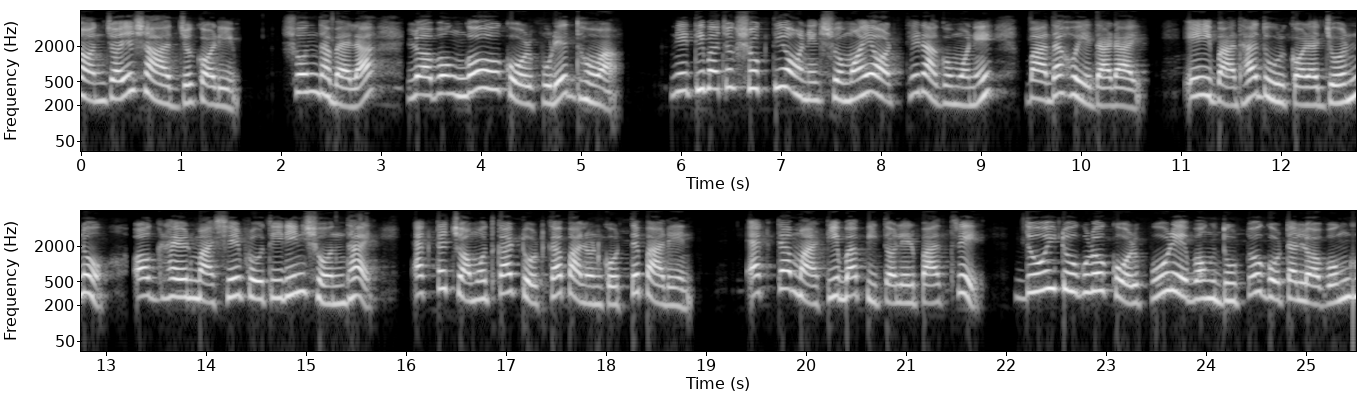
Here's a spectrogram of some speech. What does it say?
সঞ্চয়ে সাহায্য করে। সন্ধ্যাবেলা লবঙ্গ ও কর্পূরের ধোঁয়া। নেতিবাচক শক্তি অনেক সময় অর্থের আগমনে বাধা হয়ে দাঁড়ায়। এই বাধা দূর করার জন্য অগ্রহায়ণ মাসের প্রতিদিন সন্ধ্যায় একটা চমৎকার টোটকা পালন করতে পারেন। একটা মাটি বা পিতলের পাত্রে দুই টুকরো কর্পূর এবং দুটো গোটা লবঙ্গ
